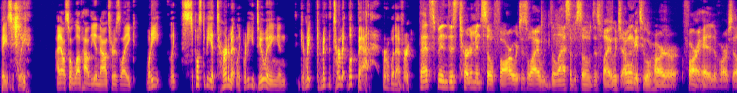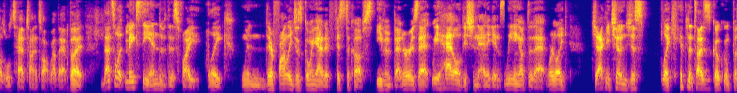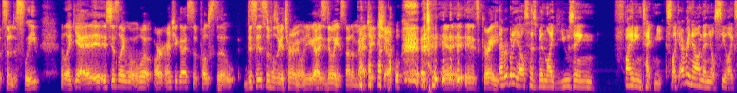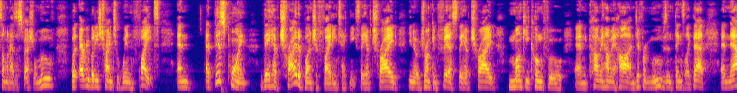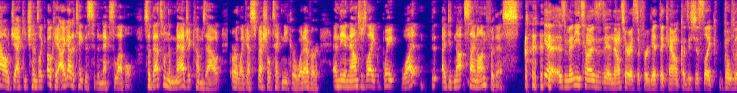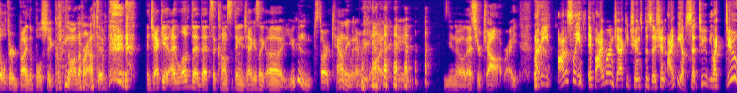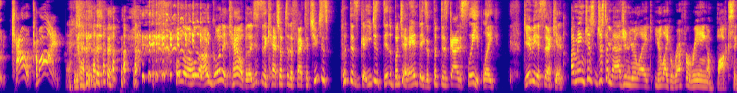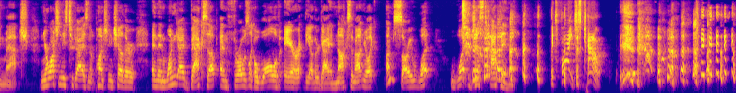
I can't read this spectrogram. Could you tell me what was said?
Basically. I also love how the announcer is like, "What are you like? Supposed to be a tournament. Like, what are you doing?" And can make can make the tournament look bad or whatever. That's been this tournament so far, which is why the last episode of this fight, which I won't get too far far ahead of ourselves. We'll have time to talk about that, but that's what makes the end of this fight like when they're finally just going at it fisticuffs even better. Is that we had all these shenanigans leading up to that, where like Jackie Chun just like hypnotizes Goku and puts him to sleep like, yeah, it, it's just like, what, what, aren't you guys supposed to? This is supposed to be a tournament. What are you guys doing? It's not a magic show, and it, it's great. Everybody else has been like using fighting techniques. Like every now and then you'll see like someone has a special move, but everybody's trying to win fights. And at this point, they have tried a bunch of fighting techniques. They have tried, you know, drunken fist. They have tried monkey kung fu and kamehameha and different moves and things like that. And now Jackie Chun's like, okay, I got to take this to the next level. So that's when the magic comes out or like a special technique or whatever. And the announcer's like, wait, what? I did not sign on for this. yeah, as many times as the announcer has to forget the count because he's just like bewildered by the bullshit going on around him. And Jackie, I love that that's a constant thing. And Jackie's like, uh, you can start counting whenever you want. I mean, you know, that's your job, right? I mean, honestly, if, if I were in Jackie Chun's position, I'd be upset too. Be like, dude, count, come on. hold on, hold on. I'm going to count, but I just need to catch up to the fact that you just put this guy, you just did a bunch of hand things and put this guy to sleep. Like, Give me a second. I mean, just just imagine you're like you're like refereeing a boxing match, and you're watching these two guys and they're punching each other, and then one guy backs up and throws like a wall of air at the other guy and knocks him out, and you're like, "I'm sorry, what what just happened?" It's fine, just count.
